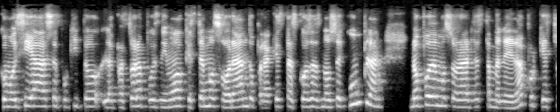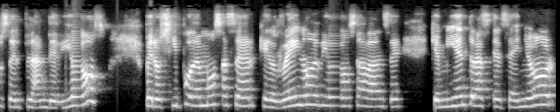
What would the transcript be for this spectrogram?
como decía hace poquito la pastora, pues ni modo que estemos orando para que estas cosas no se cumplan. No podemos orar de esta manera porque esto es el plan de Dios, pero sí podemos hacer que el reino de Dios avance, que mientras el Señor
